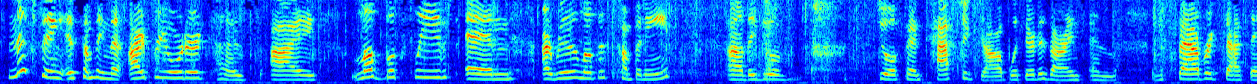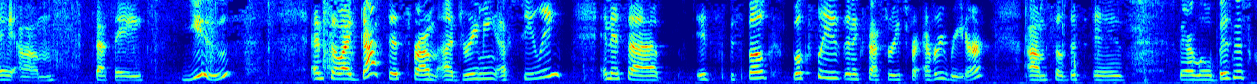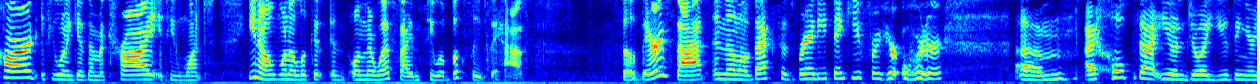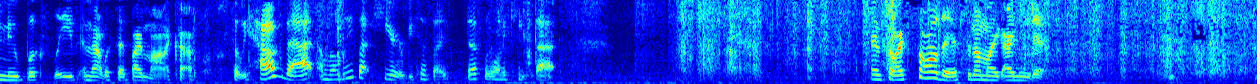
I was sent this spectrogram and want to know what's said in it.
Next thing is something that I pre-ordered because I love book sleeves and I really love this company. Uh, they do a, do a fantastic job with their designs and the fabric that they, um, that they use. And so I got this from uh, Dreaming of Sealy and it's a, it's bespoke book sleeves and accessories for every reader. Um, so this is their little business card if you want to give them a try, if you want, you know, want to look at on their website and see what book sleeves they have. So there's that. And then on back says, Brandie, thank you for your order. Um, I hope that you enjoy using your new book sleeve. And that was said by Monica. So we have that. I'm going to leave that here because I definitely want to keep that. And so I saw this and I'm like, I need it.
